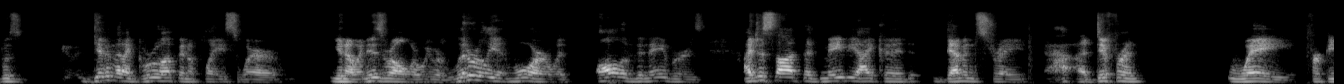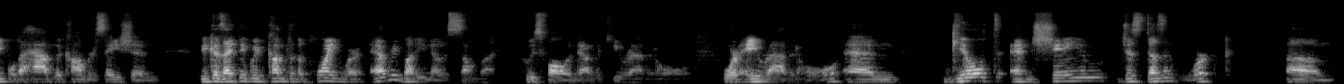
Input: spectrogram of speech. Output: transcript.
was given that i grew up in a place where you know, in Israel, where we were literally at war with all of the neighbors, I just thought that maybe I could demonstrate a different way for people to have the conversation because I think we've come to the point where everybody knows somebody who's fallen down the Q rabbit hole or a rabbit hole, and guilt and shame just doesn't work. Um,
